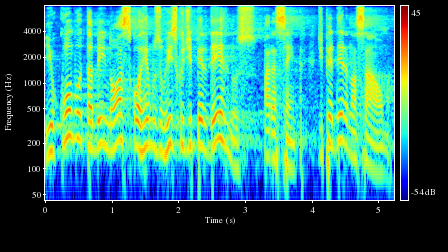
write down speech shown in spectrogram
E o como também nós corremos o risco de perder-nos para sempre, de perder a nossa alma.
